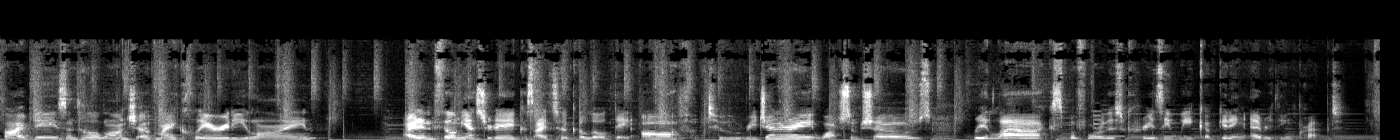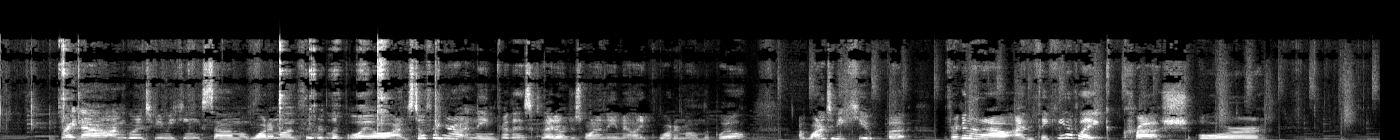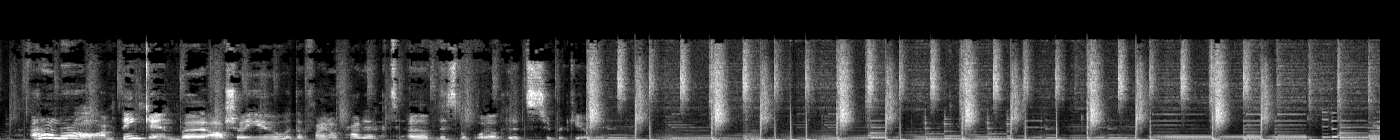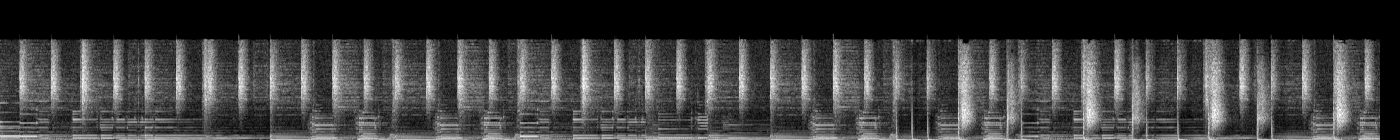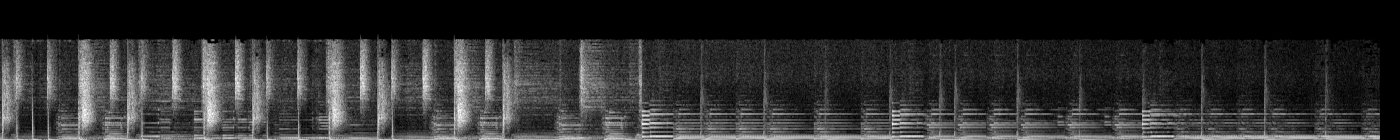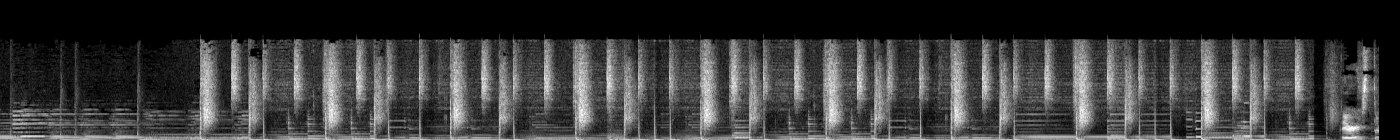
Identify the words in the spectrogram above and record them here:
Five days until the launch of my Klarity line. I didn't film yesterday because I took a little day off to regenerate, watch some shows, relax before this crazy week of getting everything prepped. Right now, I'm going to be making some watermelon flavored lip oil. I'm still figuring out a name for this because I don't just want to name it like watermelon lip oil. I want it to be cute, but figuring that out. I'm thinking of like Crush or I don't know, I'm thinking, but I'll show you the final product of this lip oil because it's super cute.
